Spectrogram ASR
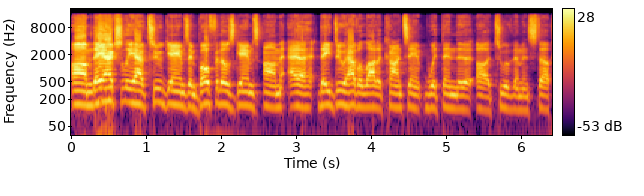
Um, they actually have two games, and both of those games, um, uh, they do have a lot of content within the uh, two of them and stuff.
